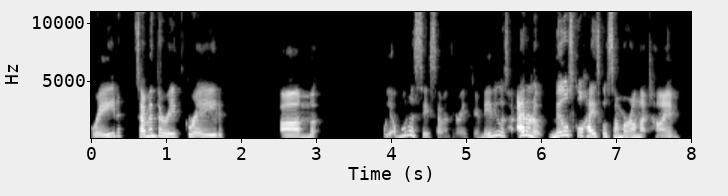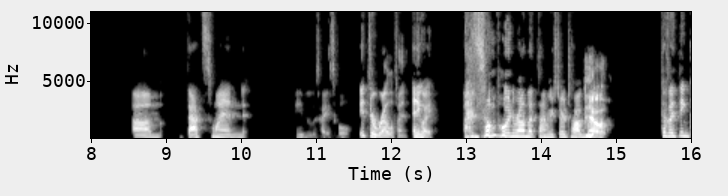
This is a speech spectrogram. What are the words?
grade, seventh or eighth grade. Um, wait, I want to say seventh or eighth grade. Maybe it was I don't know, middle school, high school, somewhere around that time. Um, that's when maybe it was high school. It's irrelevant. Anyway, at some point around that time, we started talking Yeah. about because I think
